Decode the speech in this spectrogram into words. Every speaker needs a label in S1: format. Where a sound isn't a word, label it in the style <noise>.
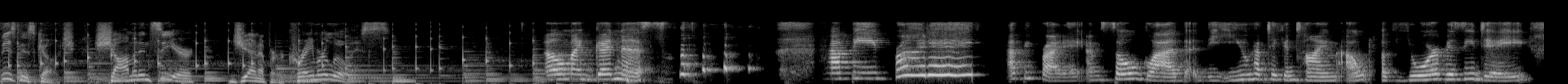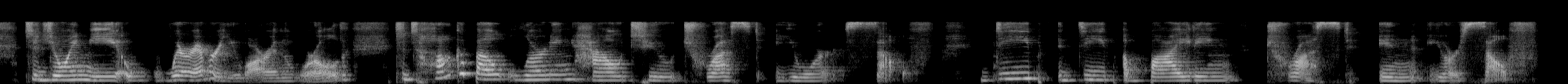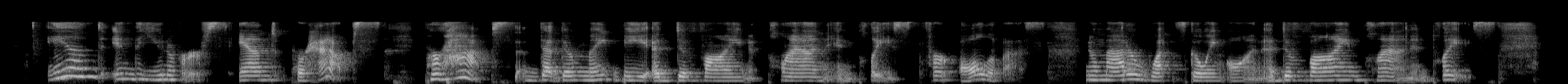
S1: business coach, shaman, and seer, Jennifer Kramer Lewis.
S2: Oh my goodness. <laughs> Happy Friday. Happy Friday. I'm so glad that you have taken time out of your busy day to join me wherever you are in the world to talk about learning how to trust yourself. Deep, deep, abiding trust in yourself and in the universe, and perhaps perhaps that there might be a divine plan in place for all of us, no matter what's going on, a divine plan in place.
